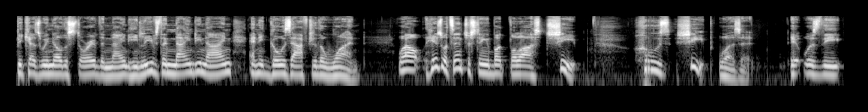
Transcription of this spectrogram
because we know the story of the 90. He leaves the 99 and he goes after the one. Well, here's what's interesting about the lost sheep whose sheep was it? It was the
